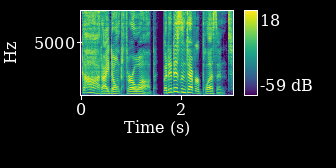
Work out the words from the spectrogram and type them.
God I don't throw up, but it isn't ever pleasant.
